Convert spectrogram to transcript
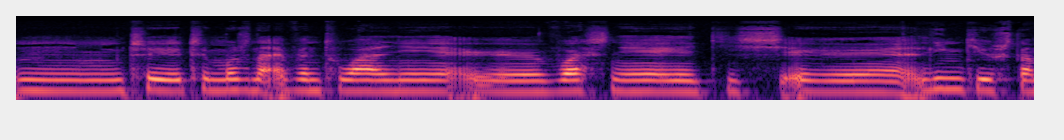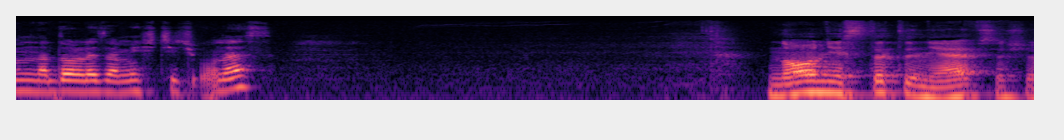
Y, czy, czy można ewentualnie właśnie jakiś link już tam na dole zamieścić u nas? No niestety nie, w sensie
